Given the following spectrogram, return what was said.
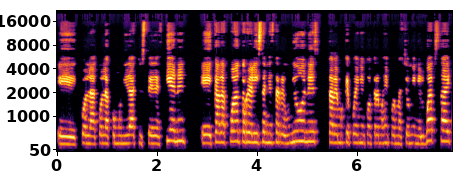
eh, con la con la comunidad que ustedes tienen. Eh, cada cuánto realizan estas reuniones. Sabemos que pueden encontrar más información en el website,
